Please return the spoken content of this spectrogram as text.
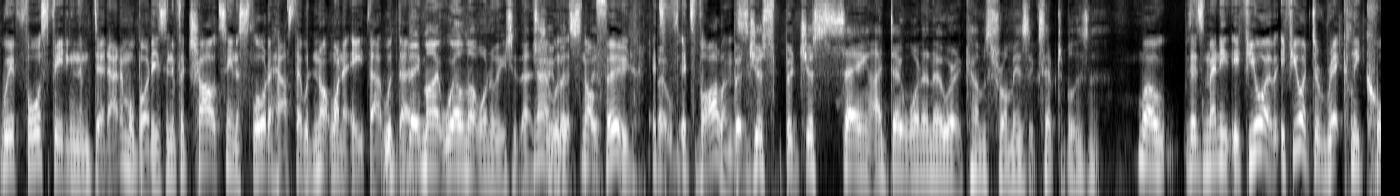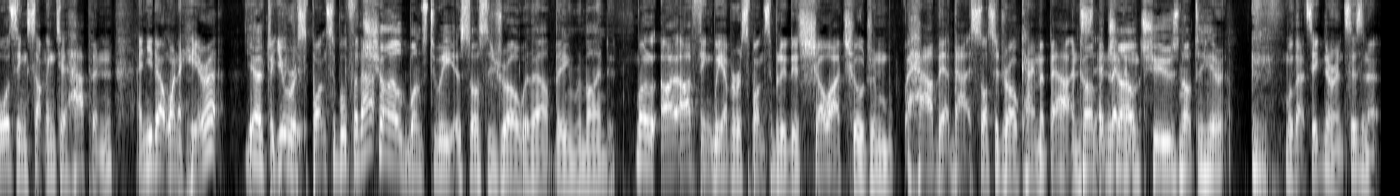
we're force feeding them dead animal bodies, and if a child's seen a slaughterhouse, they would not want to eat that, would they? They might well not want to eat it. That's no, true. well, but- it's not but- food. It's but- it's violence. But just, but just saying, "I don't want to know where it comes from" is acceptable, isn't it? Well, there's many. If you're if you're directly causing something to happen and you don't want to hear it, Yeah, but you're responsible for that. child wants to eat a sausage roll without being reminded. Well, I, I think we have a responsibility to show our children how that, that sausage roll came about, and, Can't and the let child them. choose not to hear it? Well, that's ignorance, isn't it?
